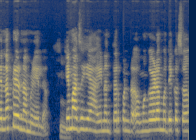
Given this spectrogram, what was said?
त्यांना प्रेरणा मिळेल हे माझं हे आहे. नंतर पण मंगळवेढ्यामध्ये कसं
